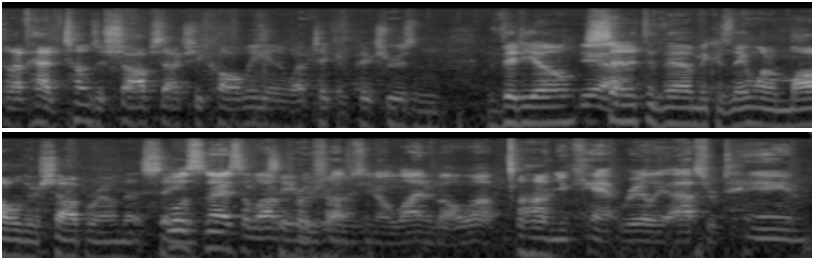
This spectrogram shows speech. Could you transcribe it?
and I've had tons of shops actually call me, and I've taken pictures and video, Yeah. sent it to them because they want to model their shop around that same. Well, it's nice. A lot of pro design. shops, you know, line it all up, Uh-huh. and you can't really ascertain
